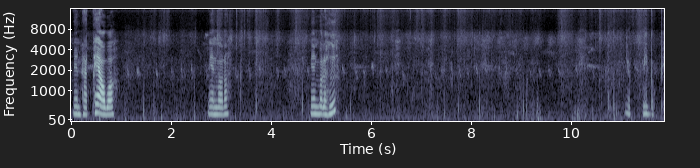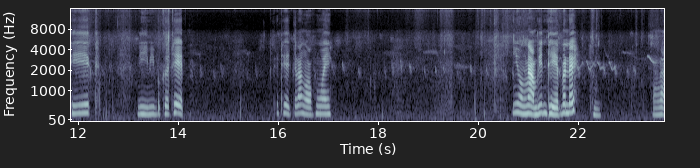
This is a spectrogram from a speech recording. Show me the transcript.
แม่นผักแผ่วบ่แม่นบ่เนาะแม่นบ่ละฮึมีบัก พริก นี่มีบักเขือเทศเขือเทศกำลังออกหน่วยมีของน้ำวินเทจมันเด้ของน้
